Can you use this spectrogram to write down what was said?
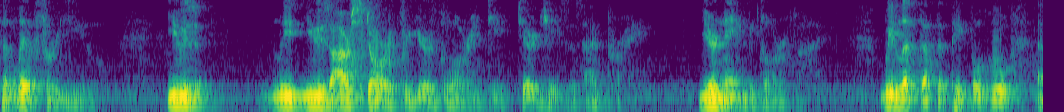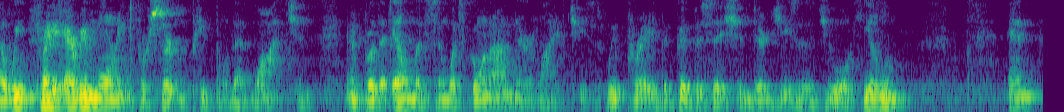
to live for you. Use, use our story for your glory, dear Jesus, I pray. Your name be glorified. We lift up the people who, uh, we pray every morning for certain people that watch and, and for the ailments and what's going on in their life, Jesus. We pray the good physician, dear Jesus, that you will heal them. And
